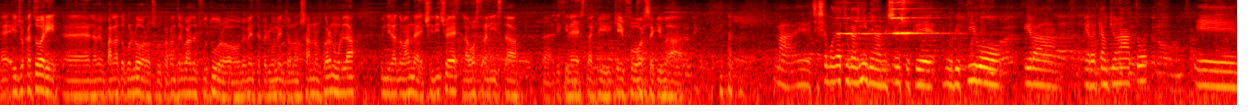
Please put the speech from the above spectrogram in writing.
Eh, I giocatori, eh, ne abbiamo parlato con loro su, per quanto riguarda il futuro, ovviamente per il momento non sanno ancora nulla, quindi la domanda è ci dice la vostra lista eh, di chi resta, chi, chi è in forza, chi va? Ma eh, ci siamo dati una linea, nel senso che l'obiettivo era, era il campionato e,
